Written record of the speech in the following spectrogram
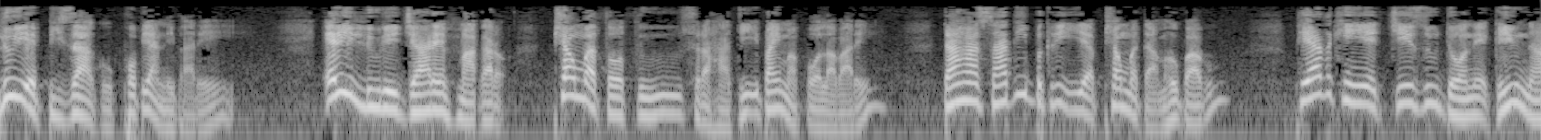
လူရဲ့ဗီဇကိုဖော်ပြနေပါတယ်အဲ့ဒီလူတွေကြားထဲမှာကတော့ ဖြောက်မှတ်တော်သူဆိုတာဟာဒီအပိုင်းမှာပေါ်လာပါတယ်ဒါဟာဇာတိပဂရိယဖြောက်မှတ်တာမဟုတ်ပါဘူးဖျားသခင်ရဲ့ကျေးဇူးတော်နဲ့ဂရုဏာ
